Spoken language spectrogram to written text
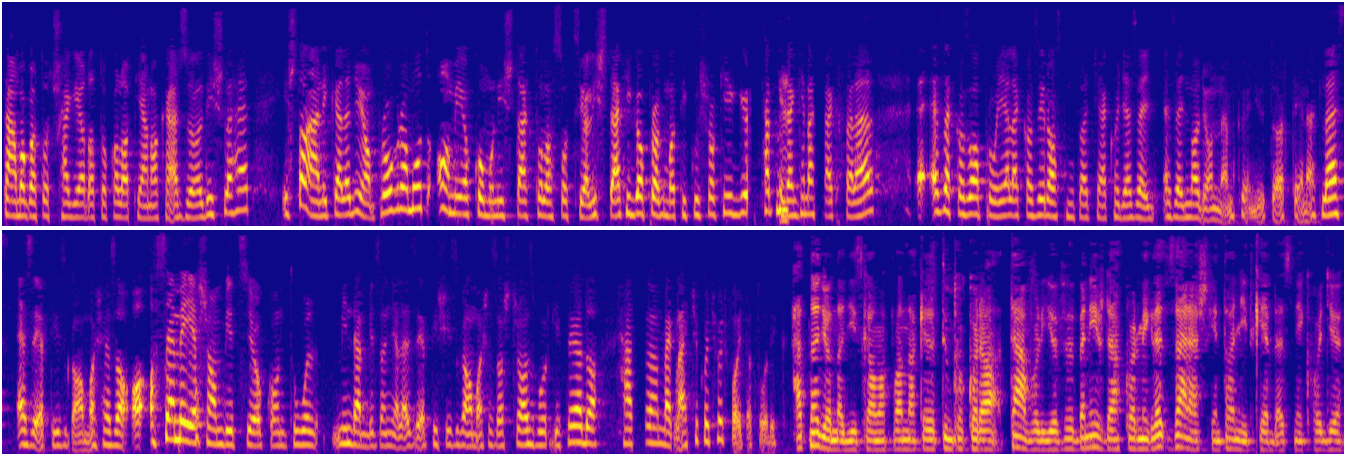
támogatottsági adatok alapján akár zöld is lehet, és találni kell egy olyan programot, ami a kommunistáktól a szocialistákig, a pragmatikusokig, hát mindenkinek megfelel. Ezek az apró jelek azért azt mutatják, hogy ez egy, ez egy nagyon nem könnyű történet lesz, ezért izgalmas. Ez a, a, személyes ambíciókon túl minden bizonyal ezért is izgalmas ez a Strasburgi példa. Hát meglátjuk, hogy hogy folytatódik. Hát nagyon nagy izgalmak vannak előttünk akkor a távoli jövőben is, de akkor még zárásként annyit kérdeznék, hogy,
